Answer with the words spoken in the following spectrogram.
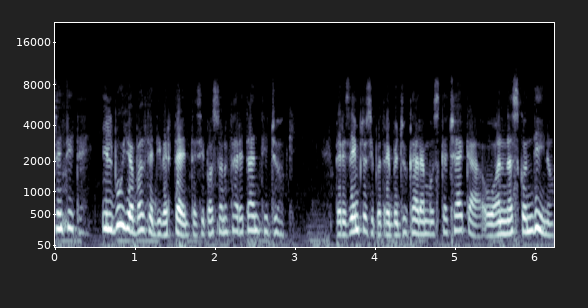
Sentite, il buio a volte è divertente, si possono fare tanti giochi. Per esempio si potrebbe giocare a mosca cieca o a nascondino.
